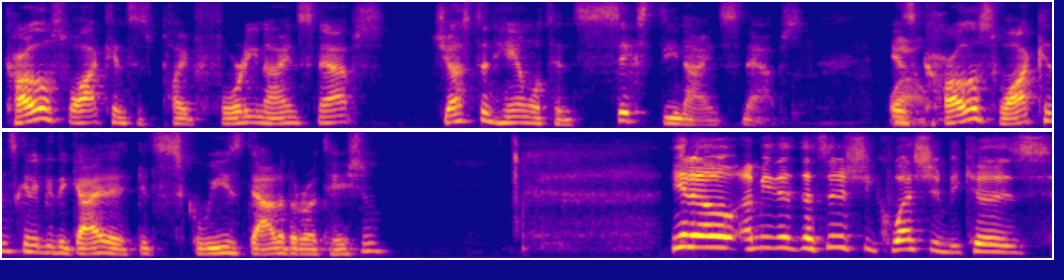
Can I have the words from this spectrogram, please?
Carlos Watkins has played 49 snaps. Justin Hamilton 69 snaps. Wow. Is Carlos Watkins going to be the guy that gets squeezed out of the rotation? You know, I mean, that's an interesting question because,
